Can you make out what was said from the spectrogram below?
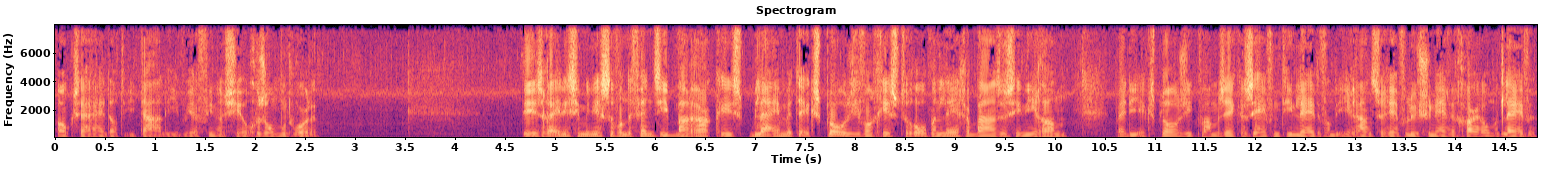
Ook zei hij dat Italië weer financieel gezond moet worden. De Israëlische minister van Defensie Barak is blij met de explosie van gisteren op een legerbasis in Iran. Bij die explosie kwamen zeker 17 leden van de Iraanse revolutionaire garde om het leven.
